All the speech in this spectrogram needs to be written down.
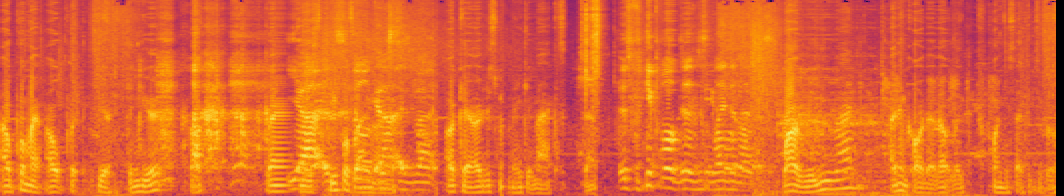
I'll put my output here. Can you hear it? Fuck. Ryan, Yeah, it's people still flying just as bad. Okay, I'll just make it max. then. There's people that just landed on us. Wow, really, Ryan? I didn't call that out like 20 seconds ago.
